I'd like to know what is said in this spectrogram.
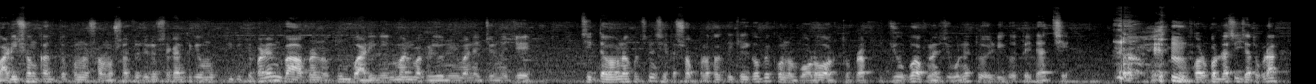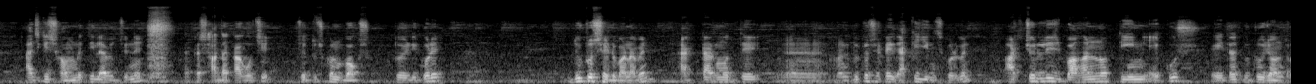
বাড়ি সংক্রান্ত কোনো সমস্যা চলছিল সেখান থেকে মুক্তি পেতে পারেন, বা আপনার নতুন বাড়ি নির্মাণ বা গৃহ নির্মাণের জন্য যে চিন্তা ভাবনা করছেন, সেটা সফলতার দিকে এগোবে, কোনো বড় অর্থপ্রাপ্তির যোগও আপনার জীবনে তৈরি হতে যাচ্ছে। কর্কট রাশি জাতকরা আজকে সমৃদ্ধি লাভের জন্য একটা সাদা কাগজে চতুষ্কোণ বক্স তৈরি করে দুটো সেট বানাবেন। একটার মধ্যে মানে দুটো সেটে একই জিনিস করবেন। আটচল্লিশ, বাহান্ন, তিন, একুশ, এইটা দুটো যন্ত্র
